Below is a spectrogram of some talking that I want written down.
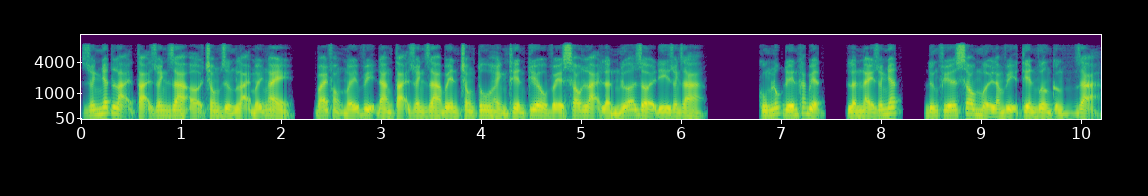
doanh nhất lại tại doanh gia ở trong rừng lại mấy ngày, bãi phỏng mấy vị đang tại doanh gia bên trong tu hành thiên kiêu về sau lại lần nữa rời đi doanh gia. Cùng lúc đến khác biệt, lần này doanh nhất đứng phía sau mười lăm vị tiên vương cường giả,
